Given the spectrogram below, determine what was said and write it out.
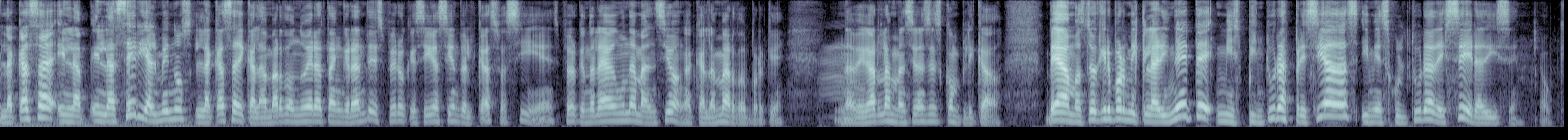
la casa, en la, en la serie al menos, la casa de Calamardo no era tan grande. Espero que siga siendo el caso así, ¿eh? Espero que no le hagan una mansión a Calamardo, porque navegar las mansiones es complicado. Veamos, tengo que ir por mi clarinete, mis pinturas preciadas y mi escultura de cera, dice. Ok,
